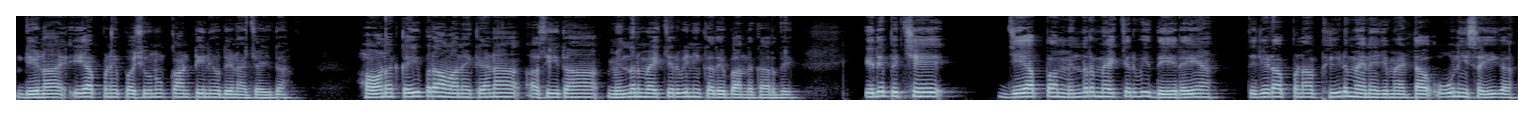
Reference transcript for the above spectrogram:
ਦੇਣਾ, ਇਹ ਆਪਣੇ ਪਸ਼ੂ ਨੂੰ ਕੰਟੀਨਿਊ ਦੇਣਾ ਚਾਹੀਦਾ। ਹੁਣ ਕਈ ਭਰਾਵਾਂ ਨੇ ਕਹਿਣਾ, ਅਸੀਂ ਤਾਂ ਮਿਨਰ ਮਿਕਸਚਰ ਵੀ ਨਹੀਂ ਕਦੇ ਬੰਦ ਕਰਦੇ। ਇਹਦੇ ਪਿੱਛੇ ਜੇ ਆਪਾਂ ਮਿਨਰ ਮਿਕਸਚਰ ਵੀ ਦੇ ਰਹੇ ਆ ਤੇ ਜਿਹੜਾ ਆਪਣਾ ਫੀਡ ਮੈਨੇਜਮੈਂਟ ਆ, ਉਹ ਨਹੀਂ ਸਹੀਗਾ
